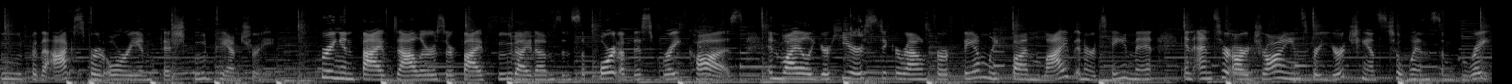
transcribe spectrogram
food for the Oxford Orion Fish Food Pantry. Bring in $5 or 5 food items in support of this great cause. And while you're here, stick around for family fun live entertainment and enter our drawings for your chance to win some great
